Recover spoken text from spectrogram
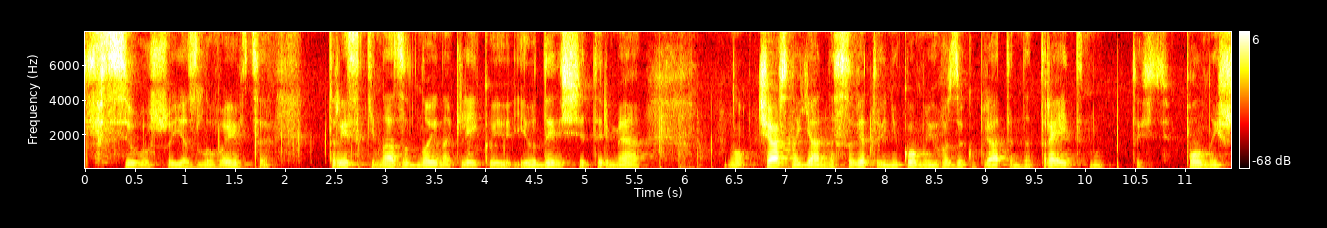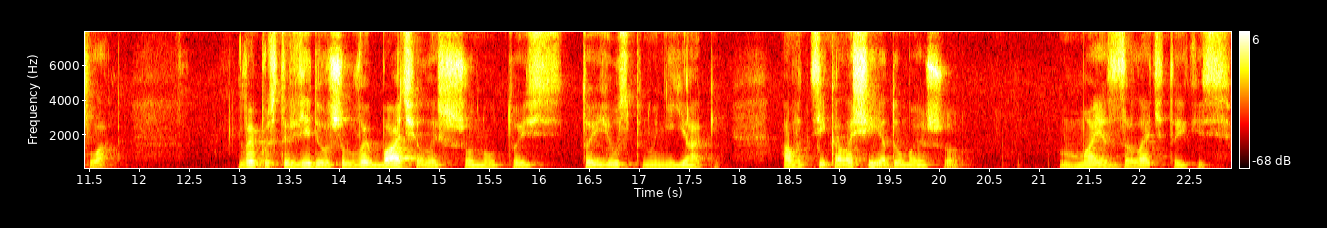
все що я зловив, це три скіна з одною наклейкою і один з чотирма. Ну, чесно, я не советую нікому його закупляти на трейд. Ну, тобто, повний шлак. Випустив відео, щоб ви бачили, що ну, той, той юсп ну, ніякий. А от ці калаші, я думаю, що має залетіти якийсь,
